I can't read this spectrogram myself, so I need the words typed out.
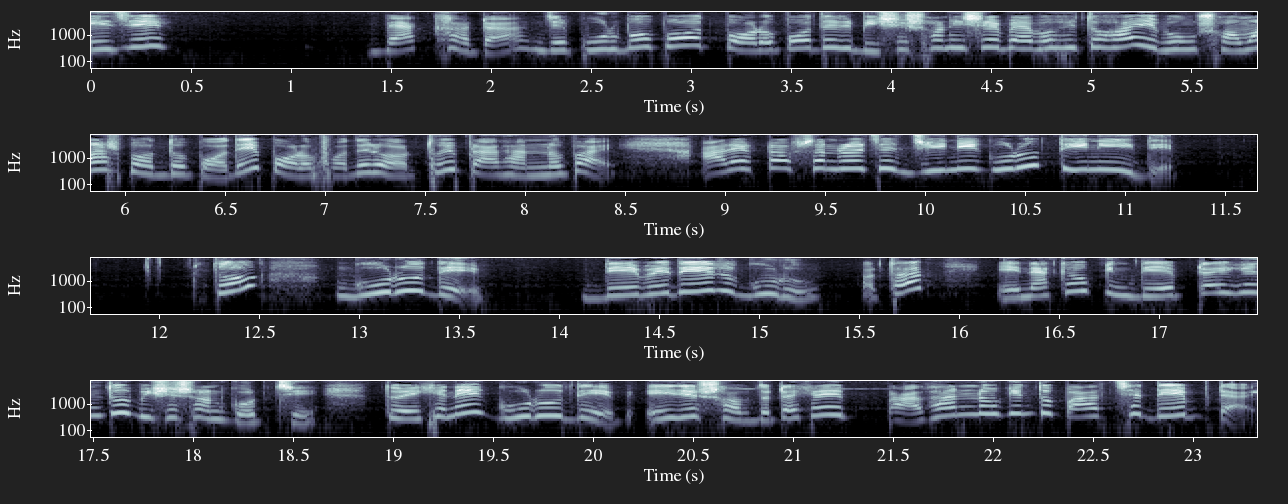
এই যে ব্যাখ্যাটা যে পূর্বপদ পরপদের বিশেষণ হিসেবে ব্যবহৃত হয় এবং সমাসবদ্ধ পদে পরপদের অর্থই প্রাধান্য পায়। আর একটা অপশান রয়েছে, যিনি গুরু, তিনিই দেব। তো গুরুদেব, দেবেদের গুরু, অর্থাৎ এনাকেও দেবটাই কিন্তু বিশেষণ করছে। তো এখানে গুরুদেব, এই যে শব্দটা এখানে প্রাধান্য কিন্তু পাচ্ছে দেবটাই।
